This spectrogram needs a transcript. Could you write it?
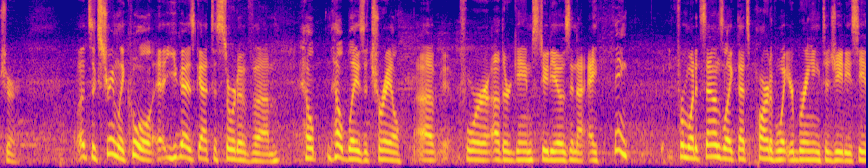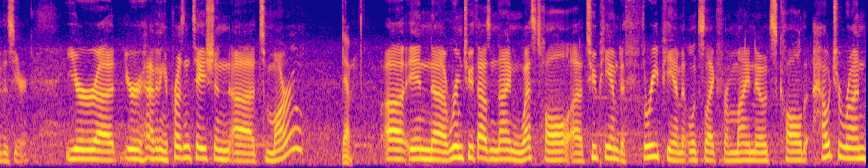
Sure. Well, it's extremely cool. Uh, you guys got to sort of um, help help blaze a trail uh, for other game studios, and I, I, think, from what it sounds like, that's part of what you're bringing to GDC this year. You're uh, you're having a presentation uh, tomorrow. Yeah uh, in uh, room 2009 West Hall, uh, 2 p.m. to 3 p.m., it looks like from my notes, called How to Run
